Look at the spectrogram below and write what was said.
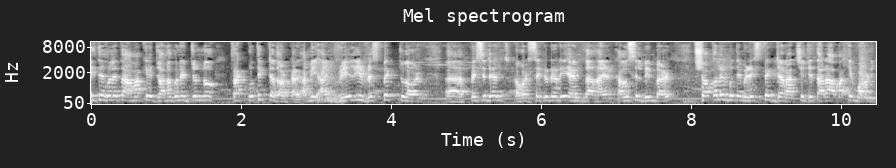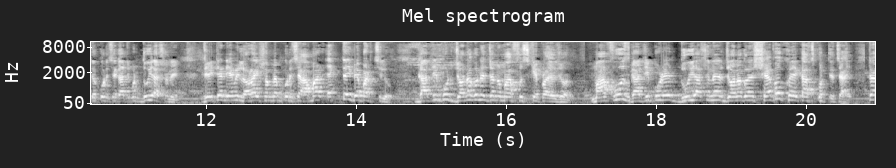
নিতে হলে তো আমাকে জনগণের জন্য ট্রাক প্রত্যেকটা দরকার। আমি I am really respect to our president our secretary and the higher council member সকলের প্রতি আমি রেসপেক্ট জানাচ্ছি যে তারা আমাকে মনোনীত করেছে গাজীপুর দুই আসনে যেটা নিয়ে আমি লড়াই সংগ্রাম করেছি, আমার একটাই ব্যাপার ছিল, গাজীপুর জনগণের জন্য মাহফুজকে প্রয়োজন। মাহফুজ গাজীপুরের দুই আসনের জনগণের সেবক হয়ে কাজ করতে চায়। একটা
